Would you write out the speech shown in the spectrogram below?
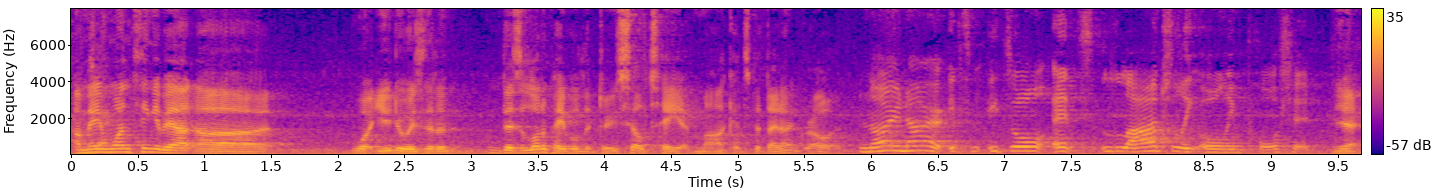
I mean, one thing about uh, what you do is that uh there's a lot of people that do sell tea at markets, but they don't grow it. No, no, it's it's all it's largely all imported. Yeah.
